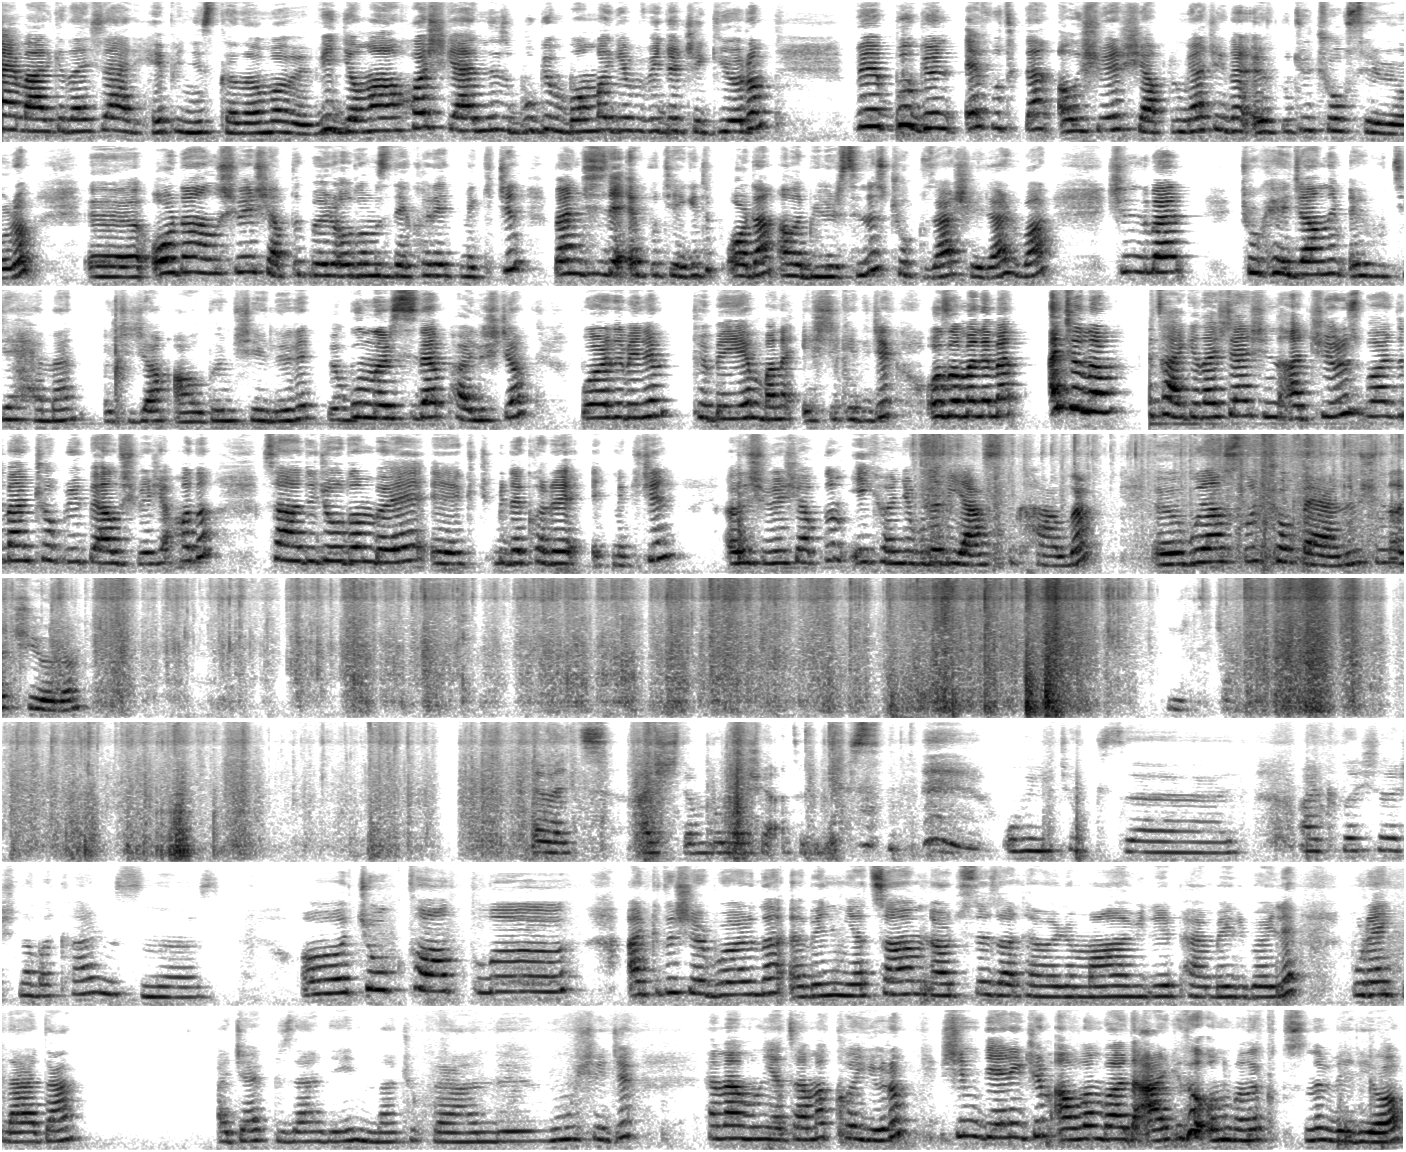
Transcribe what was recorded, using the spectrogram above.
Merhaba arkadaşlar. Hepiniz kanalıma ve videoma hoş geldiniz. Bugün bomba gibi video çekiyorum. Ve bugün F-Butik'ten alışveriş yaptım. Gerçekten F-Butik'i çok seviyorum. Ee, oradan alışveriş yaptık böyle odamızı dekore etmek için. Bence siz de F-Butik'e gidip oradan alabilirsiniz. Çok güzel şeyler var. Şimdi ben çok heyecanlıyım. F-Butik'e hemen açacağım aldığım şeyleri. Ve bunları size paylaşacağım. Bu arada benim köpeğim bana eşlik edecek. O zaman hemen açalım. Evet arkadaşlar şimdi açıyoruz. Bu arada ben çok büyük bir alışveriş yapmadım. Sadece odamı böyle e, küçük bir dekore etmek için alışveriş yaptım. İlk önce burada bir yastık aldım. E, bu yastığı çok beğendim. Şimdi açıyorum. Yırtacağım. Evet açtım. Bunu aşağı atabiliriz. Oy çok güzel. Arkadaşlar şuna bakar mısınız? Aa çok tatlı. Arkadaşlar bu arada e, benim yatağım örtüsü zaten böyle mavili, pembeli böyle. Bu renklerden. Acayip güzel değil mi? Ben çok beğendim. Yumuşacık. Hemen bunu yatağıma koyuyorum. Şimdi geçiyorum. Ablam bu arada arkada onu bana kutusunu veriyor.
